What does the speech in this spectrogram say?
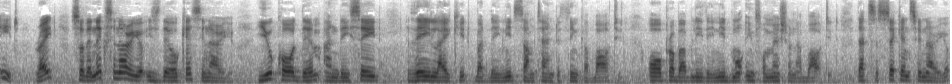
it, right? So the next scenario is the okay scenario. You called them and they said they like it, but they need some time to think about it, or probably they need more information about it. That's the second scenario.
